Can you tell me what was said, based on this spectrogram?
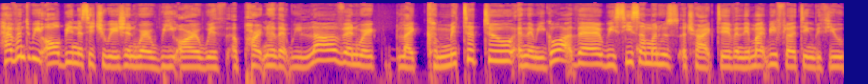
haven't we all been in a situation where we are with a partner that we love and we're like committed to, and then we go out there, we see someone who's attractive and they might be flirting with you,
